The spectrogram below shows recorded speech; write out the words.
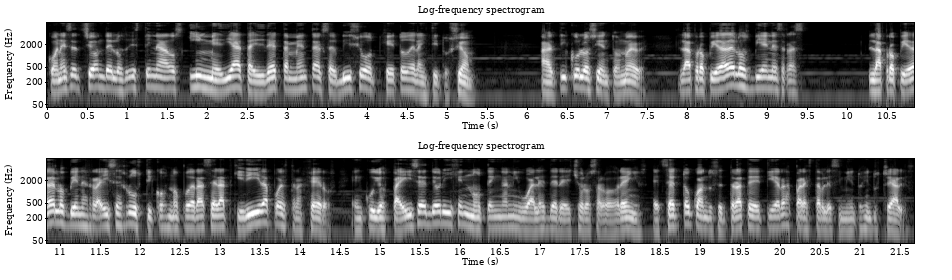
con excepción de los destinados inmediata y directamente al servicio objeto de la institución. Artículo 109. La propiedad de los bienes la propiedad de los bienes raíces rústicos no podrá ser adquirida por extranjeros, en cuyos países de origen no tengan iguales derechos los salvadoreños, excepto cuando se trate de tierras para establecimientos industriales.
